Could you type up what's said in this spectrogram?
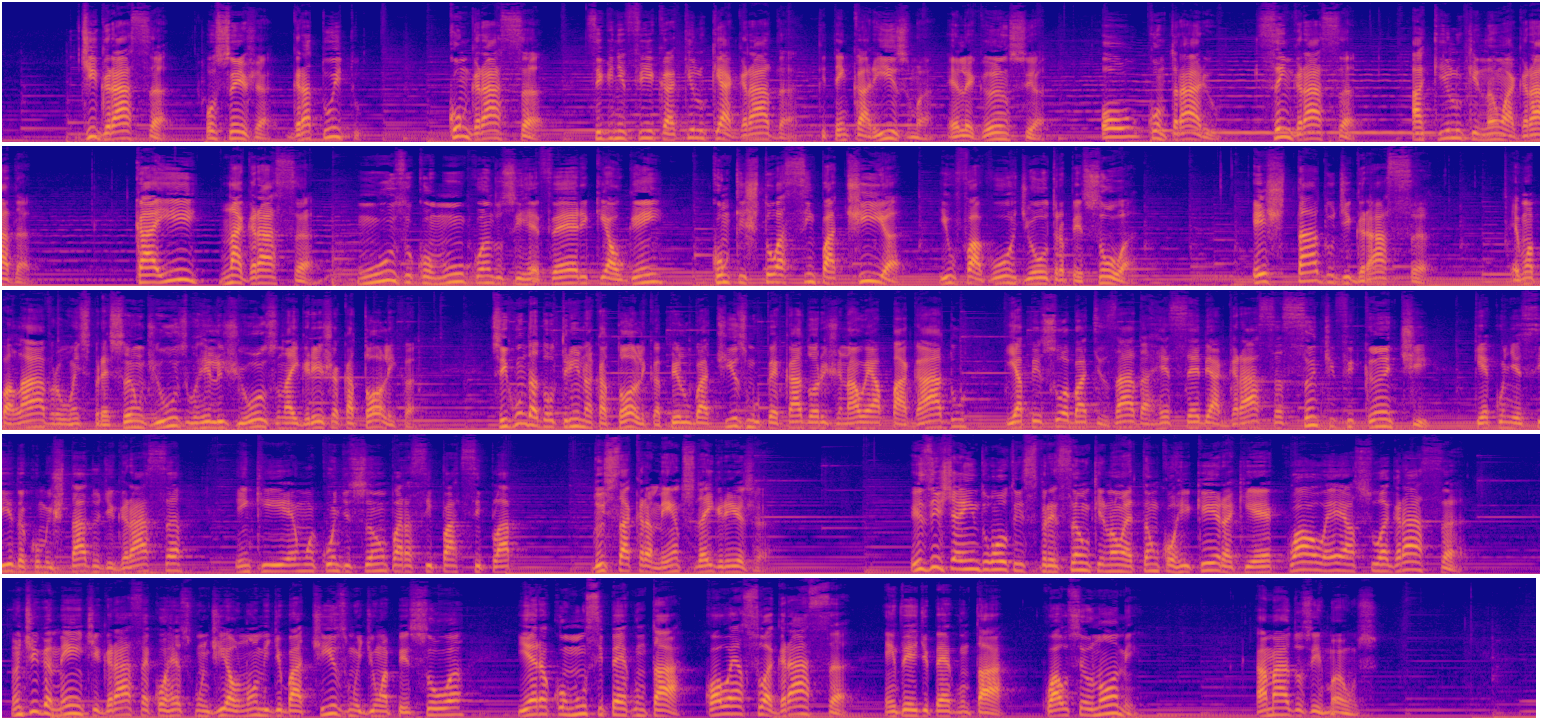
de graça, ou seja, gratuito. Com graça significa aquilo que agrada, que tem carisma, elegância, ou contrário, sem graça, aquilo que não agrada. Cair na graça um uso comum quando se refere que alguém conquistou a simpatia e o favor de outra pessoa. Estado de graça é uma palavra ou uma expressão de uso religioso na Igreja Católica. Segundo a doutrina católica, pelo batismo o pecado original é apagado e a pessoa batizada recebe a graça santificante, que é conhecida como estado de graça, em que é uma condição para se participar dos sacramentos da igreja. Existe ainda outra expressão que não é tão corriqueira, que é qual é a sua graça? Antigamente, graça correspondia ao nome de batismo de uma pessoa e era comum se perguntar qual é a sua graça, em vez de perguntar qual o seu nome. Amados irmãos,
